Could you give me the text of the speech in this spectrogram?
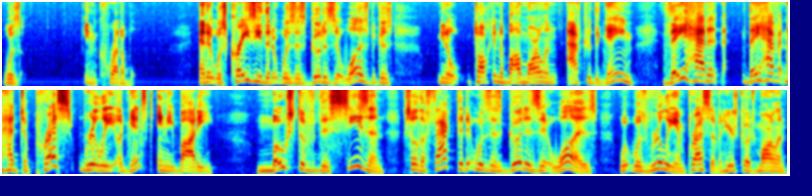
was incredible. And it was crazy that it was as good as it was because, you know, talking to Bob Marlin after the game, they hadn't they haven't had to press really against anybody most of this season. So the fact that it was as good as it was was really impressive. And here's Coach Marlin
